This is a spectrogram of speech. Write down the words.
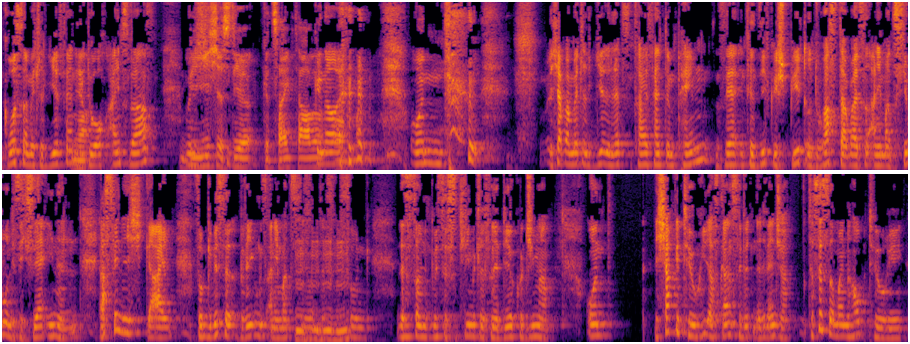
großer Metal Gear-Fan, Ja. wie du auch eins warst. Wie ich es dir gezeigt habe. Genau. Oh. Und ich habe bei Metal Gear den letzten Teil Phantom Pain sehr intensiv gespielt und du hast dabei so Animationen, die sich sehr innen. Das finde ich geil. So gewisse Bewegungsanimationen. Mhm, das, mhm. ist so ein, das ist so ein gewisses Stilmittel von der Deo Kojima. Und ich habe die Theorie, das Ganze wird ein Adventure. Das ist so meine Haupttheorie.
